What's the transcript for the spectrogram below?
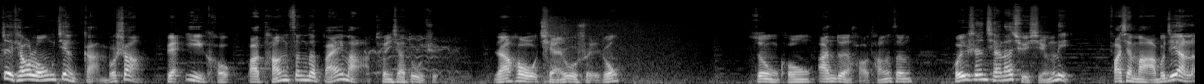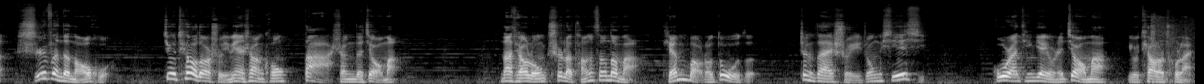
这条龙见赶不上，便一口把唐僧的白马吞下肚去，然后潜入水中。孙悟空安顿好唐僧，回身前来取行李，发现马不见了，十分的恼火，就跳到水面上空，大声的叫骂。那条龙吃了唐僧的马，填饱了肚子，正在水中歇息，忽然听见有人叫骂，又跳了出来。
